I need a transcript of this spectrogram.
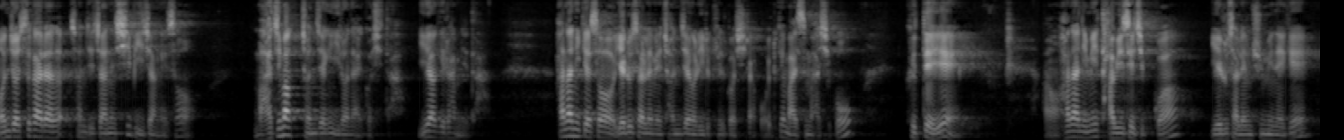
먼저 스가랴 선지자는 12장에서 마지막 전쟁이 일어날 것이다. 이야기를 합니다. 하나님께서 예루살렘에 전쟁을 일으킬 것이라고 이렇게 말씀하시고 그때에 어, 하나님이 다윗의 집과 예루살렘 주민에게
